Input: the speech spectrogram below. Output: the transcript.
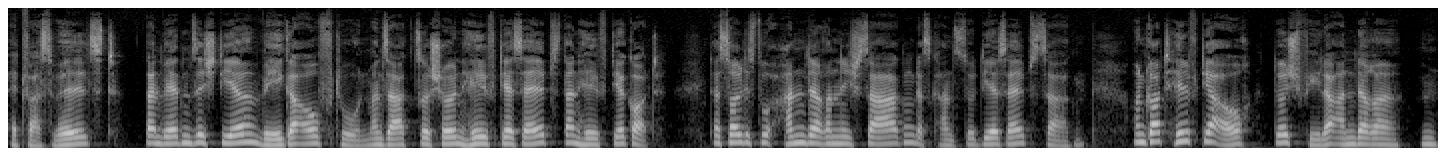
etwas willst, dann werden sich dir Wege auftun. Man sagt so schön, hilf dir selbst, dann hilft dir Gott. Das solltest du anderen nicht sagen, das kannst du dir selbst sagen. Und Gott hilft dir auch durch viele andere hm,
